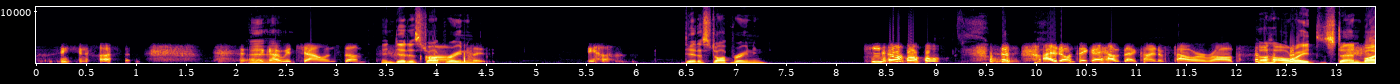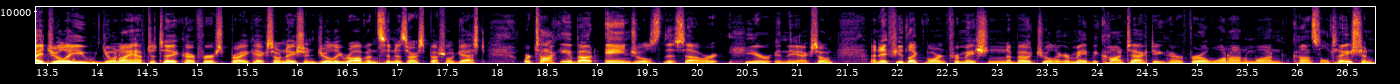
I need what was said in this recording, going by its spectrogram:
you know? like I would challenge them. And did it stop Um, raining? so- yeah. Did it stop raining? No. I don't think I have that kind of power, Rob. Uh, all right, stand by, Julie. You and I have to take our first break. Exonation Julie Robinson is our special guest. We're talking about angels this hour here in the X Zone. And if you'd like more information about Julie or maybe contacting her for a one on one consultation,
